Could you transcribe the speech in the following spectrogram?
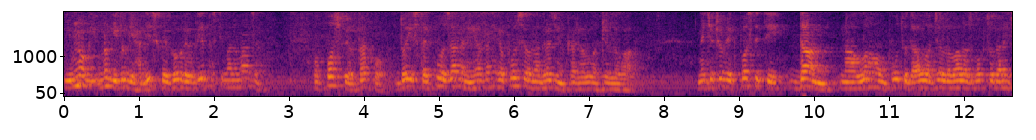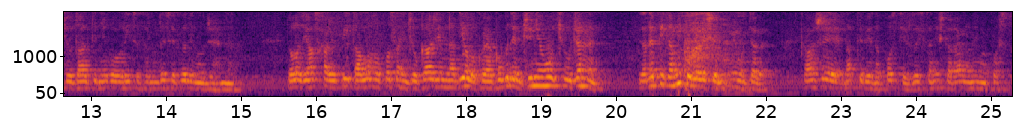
i mnogi, mnogi drugi hadisi koji govore o vrijednostima namaza o postu, je tako? Doista je post za mene, ja za njega posebno nagrađujem, kaže Allah dželavala. Neće čovjek postiti dan na Allahovom putu da Allah dželavala zbog toga neće udaliti njegovo lice 70 godina od džehennema. Dolazi ashab i pita Allahov poslaniće, kažem na dijelo koje ako budem činio hoću u džennem. I da ne pitam nikoga više mimo tebe. Kaže, na tebi je da postiš, doista ništa ravno nema postu.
